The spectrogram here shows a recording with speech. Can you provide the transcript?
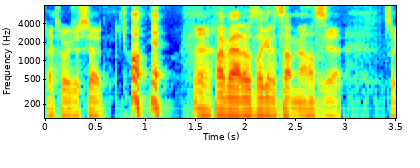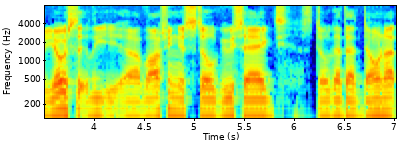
That's what I just said. Oh, yeah. Yeah. My bad. I was looking at something else. Yeah. So Yost, uh, Loshing is still goose egged. Still got that donut,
